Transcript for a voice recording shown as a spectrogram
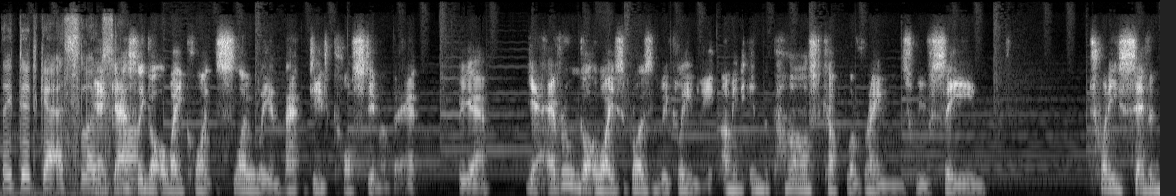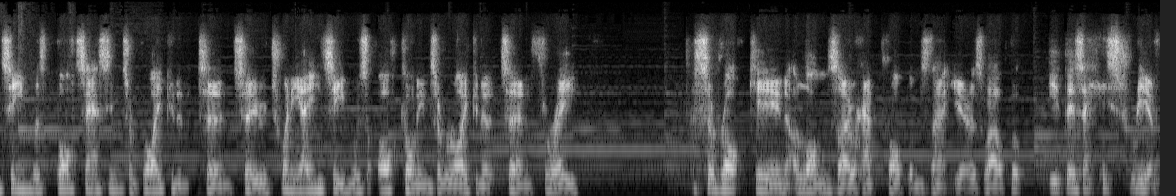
They did get a slow yeah, start. Gasly got away quite slowly, and that did cost him a bit. But yeah, yeah, everyone got away surprisingly cleanly. I mean, in the past couple of rounds, we've seen 2017 was Bottas into Raikkonen at turn two, 2018 was Ocon into Raikkonen at turn three. Sirotkin, Alonso had problems that year as well. But it, there's a history of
